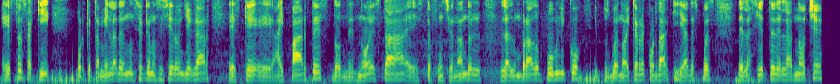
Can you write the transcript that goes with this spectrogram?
Esto es aquí, porque también la denuncia que nos hicieron llegar es que eh, hay partes donde no está este, funcionando el, el alumbrado público y pues bueno, hay que recordar que ya después de las 7 de la noche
